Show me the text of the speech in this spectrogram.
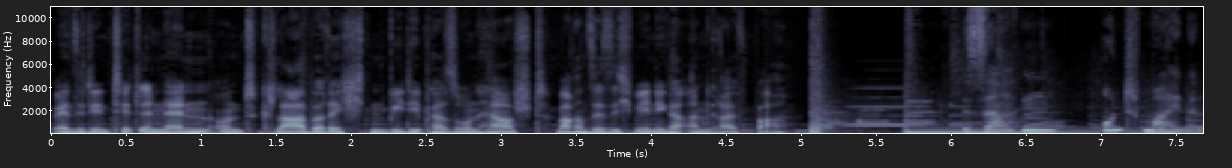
Wenn sie den Titel nennen und klar berichten, wie die Person herrscht, machen sie sich weniger angreifbar. Sagen und meinen.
